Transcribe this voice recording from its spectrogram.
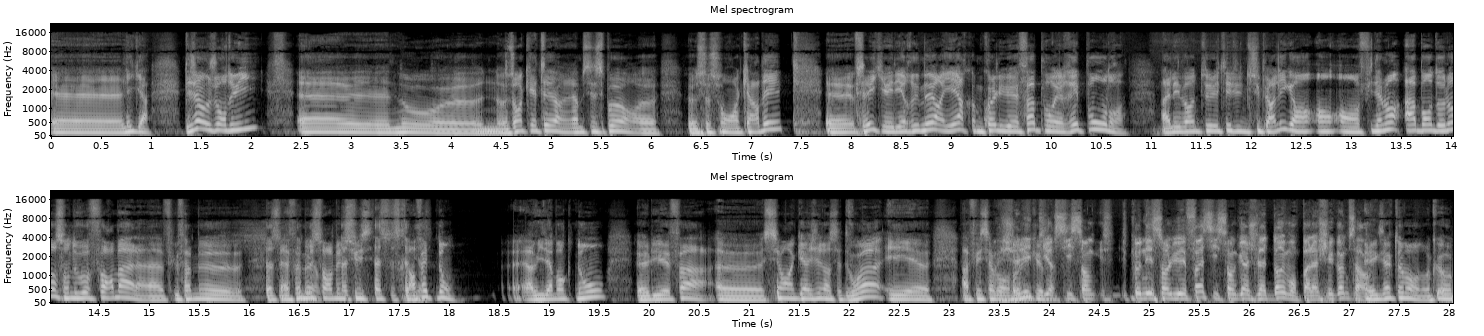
euh, les gars. Déjà aujourd'hui, euh, nos euh, nos enquêteurs RMC Sport euh, se sont encardés. Euh, vous savez qu'il y avait des rumeurs hier comme quoi l'UEFA pourrait répondre à l'éventualité d'une Super League en, en, en finalement abandonnant son nouveau format, là, le fameux Ça, la fameuse formule suisse. Ça, En bien. fait, non. Euh, évidemment que non. Euh, L'UEFA euh, s'est engagé dans cette voie et euh, a fait savoir J'allais que dire, s'en- connaissant l'UEFA, s'ils s'engagent là-dedans, ils vont pas lâcher comme ça. hein. exactement. Donc au-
